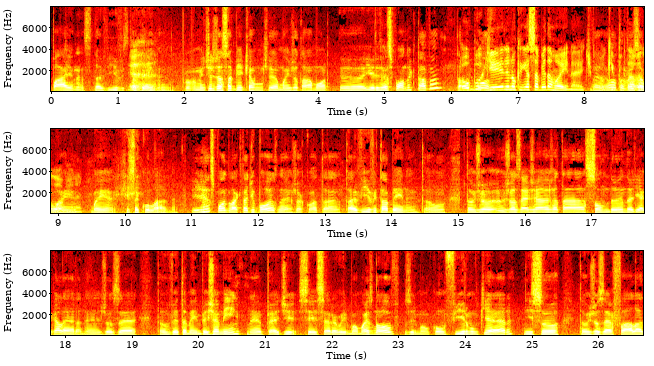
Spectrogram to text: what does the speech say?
pai, né? Se tá vivo, se tá uhum. bem, né? Provavelmente ele já sabia que a, que a mãe já tava morta. Uh, e eles respondem que tava. tava Ou porque boa, né? ele não queria saber da mãe, né? Tipo, é, que talvez a mãe, homem, né? mãe é secular, né? E responde lá que tá de boas, né? Jacó tá, tá vivo e tá bem, né? Então, então jo, José já, já tá sondando ali a galera, né? José então vê também Benjamim, né? Pede se esse era o irmão mais novo. Os irmãos confirmam que era. Nisso então José fala:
